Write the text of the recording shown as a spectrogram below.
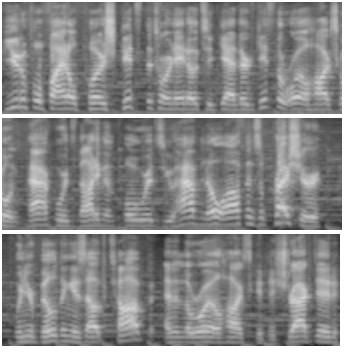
Beautiful final push, gets the tornado together, gets the Royal Hogs going backwards, not even forwards. You have no offensive pressure when your building is up top, and then the Royal Hogs get distracted.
